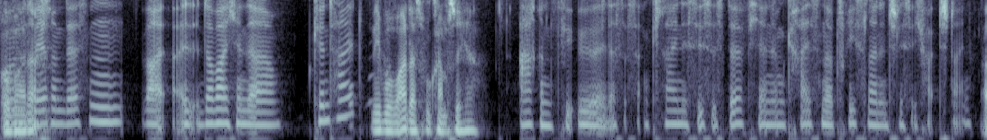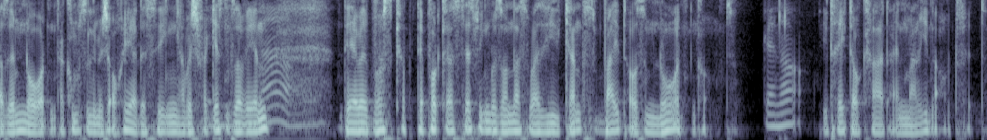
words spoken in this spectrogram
Wo war das? Währenddessen war, äh, da war ich in der Kindheit. Nee, wo war das? Wo kamst du her? Aachen für Öl, das ist ein kleines, süßes Dörfchen im Kreis Nordfriesland in Schleswig-Holstein. Also im Norden, da kommst du nämlich auch her. Deswegen habe ich vergessen zu erwähnen. Ah, Der, der Podcast ist deswegen besonders, weil sie ganz weit aus dem Norden kommt. genau. Die trägt auch gerade ein Marine-Outfit.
